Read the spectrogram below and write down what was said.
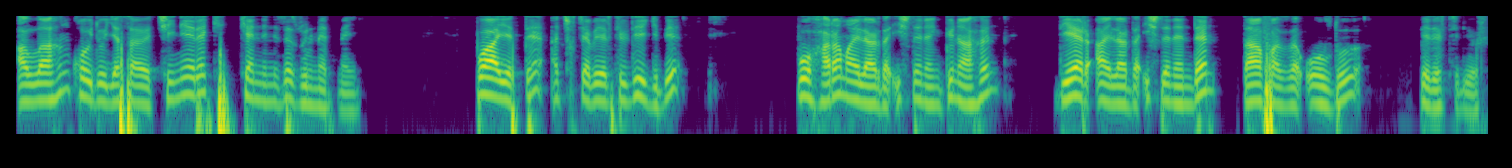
Allah'ın koyduğu yasağı çiğneyerek kendinize zulmetmeyin. Bu ayette açıkça belirtildiği gibi bu haram aylarda işlenen günahın diğer aylarda işlenenden daha fazla olduğu belirtiliyor.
